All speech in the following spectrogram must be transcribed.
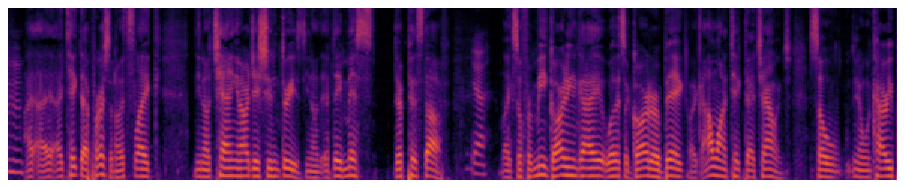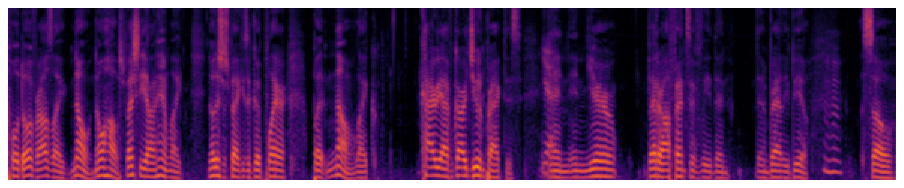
Mm-hmm. I, I I take that personal. It's like you know Channing and RJ shooting threes. You know if they miss, they're pissed off. Yeah. Like so for me, guarding a guy, whether it's a guard or a big, like I want to take that challenge. So you know when Kyrie pulled over, I was like, no, no help, especially on him. Like no disrespect, he's a good player, but no, like Kyrie, I've guarded you in practice, Yeah. and and you're better offensively than than Bradley Beal. Mm-hmm. So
